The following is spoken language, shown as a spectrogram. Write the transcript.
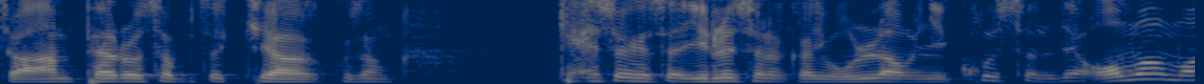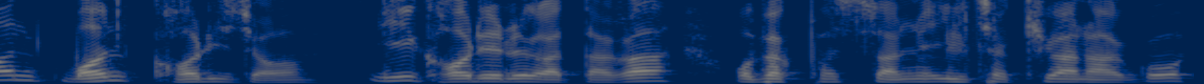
저 암페로서부터 기아갖고서 계속해서 이르선까지 올라온 이 코스인데 어마어마한 먼 거리죠. 이 거리를 갖다가 583년 1차 귀환하고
